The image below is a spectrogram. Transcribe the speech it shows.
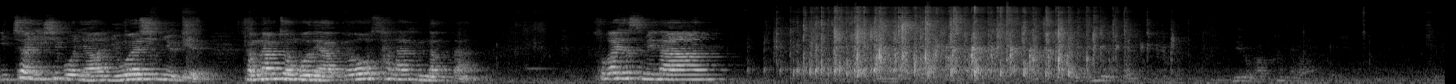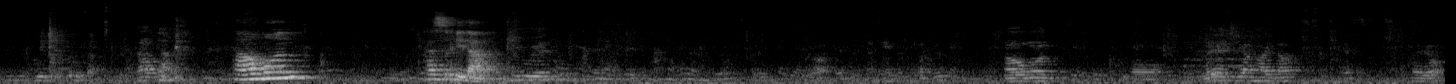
2025년 6월 16일 경남정보대학교 산하협력단 수고하셨습니다. 다음은 같습니다. 다음은 어, 레지앙 하이다 하요.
